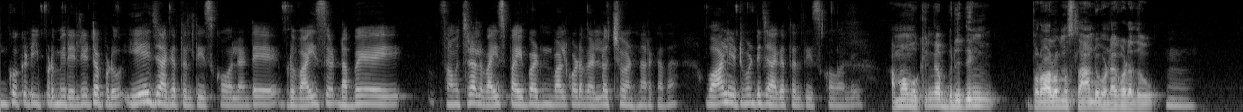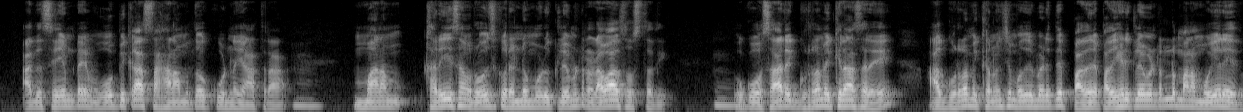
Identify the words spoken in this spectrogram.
ఇంకొకటి ఇప్పుడు మీరు వెళ్ళేటప్పుడు ఏ జాగ్రత్తలు తీసుకోవాలి అంటే ఇప్పుడు వయసు డెబ్బై సంవత్సరాల వయసు పైబడిన వాళ్ళు కూడా వెళ్ళొచ్చు అంటున్నారు కదా వాళ్ళు ఎటువంటి జాగ్రత్తలు తీసుకోవాలి? అమ్మ ముఖ్యంగా బ్రీతింగ్ ప్రాబ్లమ్స్ లాంటివి ఉండకూడదు. అట్ ద సేమ్ టైం ఓపిక సహనంతో కూడిన యాత్ర. మనం కనీసం రోజుకు రెండు మూడు కిలోమీటర్ నడవాల్సి వస్తుంది. ఒక్కోసారి గుర్రం ఎక్కినా సరే ఆ గుర్రం ఇక్కడ నుంచి మొదలు పెడితే పది పదిహేడు కిలోమీటర్లు మనం మోయలేదు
